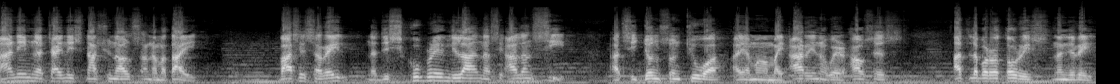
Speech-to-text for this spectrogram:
Anim na Chinese nationals ang namatay. Base sa raid, na-discover nila na si Alan C. at si Johnson Chua ay ang mga may-ari ng warehouses at laboratories na ni-raid.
